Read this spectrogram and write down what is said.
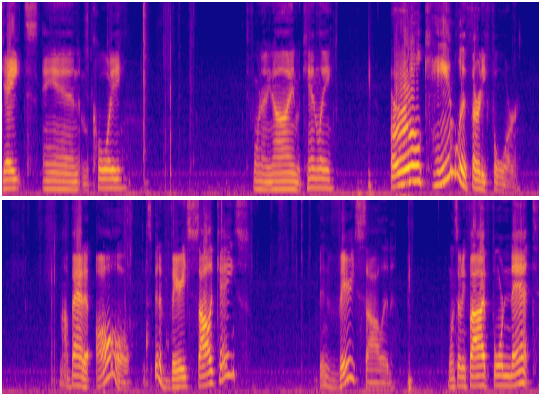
Gates and McCoy to 499. McKinley. Earl Campbell at 34. Not bad at all. It's been a very solid case. Been very solid. 175 Fournette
